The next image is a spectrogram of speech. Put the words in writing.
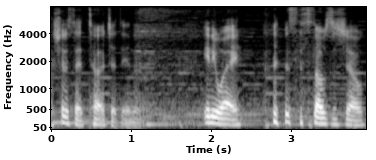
I should have said touch at the end of it. Anyway, it's the Sosa Show.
